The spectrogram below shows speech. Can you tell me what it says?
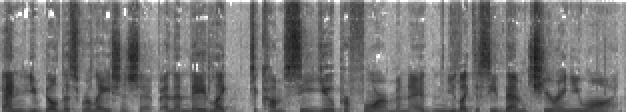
and you build this relationship, and then they like to come see you perform, and, and you like to see them cheering you on,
